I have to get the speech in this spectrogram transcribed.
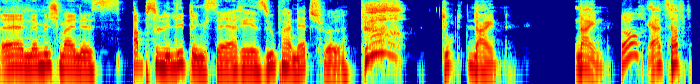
äh, nämlich meine absolute Lieblingsserie Supernatural. Du, nein. Nein. Doch. Ernsthaft?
